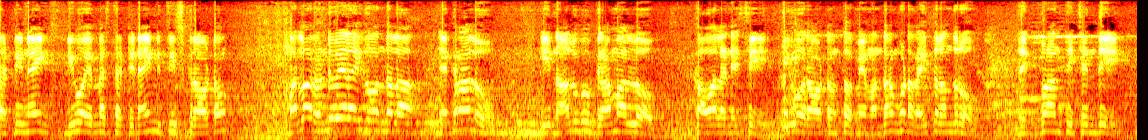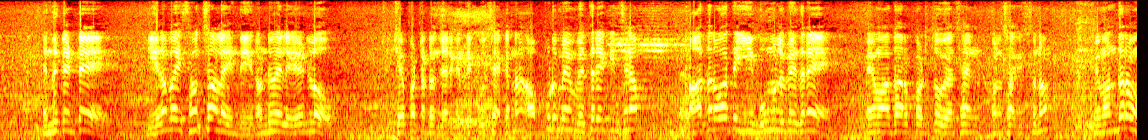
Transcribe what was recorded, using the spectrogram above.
thirty nine D O M S thirty నైన్ని తీసుకురావటం. మరలా రెండు వేల ఐదు వందల ఎకరాలు ఈ నాలుగు గ్రామాల్లో కావాలనేసి డిఓ రావడంతో మేమందరం కూడా రైతులందరూ దిగ్భ్రాంతి చెంది ఎందుకంటే ఇరవై సంవత్సరాలు అయింది రెండు వేల ఏడులో చేపట్టడం జరిగింది భూసేకరణ. అప్పుడు మేము వ్యతిరేకించినాం. ఆ తర్వాత ఈ భూముల మీదనే మేము ఆధారపడుతూ వ్యవసాయం కొనసాగిస్తున్నాం. మేమందరం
